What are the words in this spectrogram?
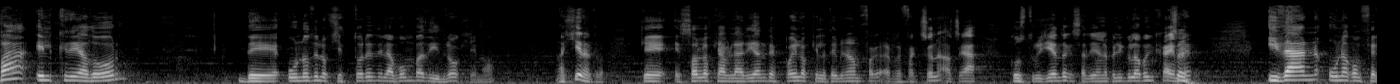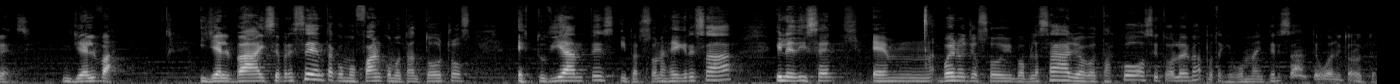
va el creador de uno de los gestores de la bomba de hidrógeno. Imagínate, que son los que hablarían después, los que la terminaron fa- refacción, o sea, construyendo, que salía en la película Oppenheimer, Sí. y dan una conferencia. Y él va. Y él va y se presenta como fan, como tantos otros estudiantes y personas egresadas, y le dicen, em, bueno, yo soy Bob Lazar, yo hago estas cosas y todo lo demás, puta, que es más interesante, bueno, y todo esto.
